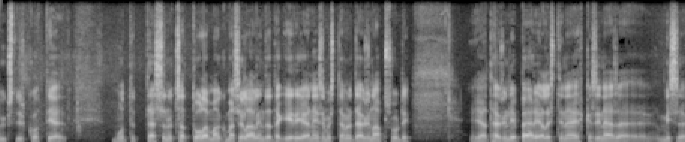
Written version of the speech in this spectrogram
yksityiskohtia, mutta tässä nyt sattuu olemaan, kun mä selailin tätä kirjaa, niin esimerkiksi tämmöinen täysin absurdi ja täysin epärealistinen ehkä sinänsä, missä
